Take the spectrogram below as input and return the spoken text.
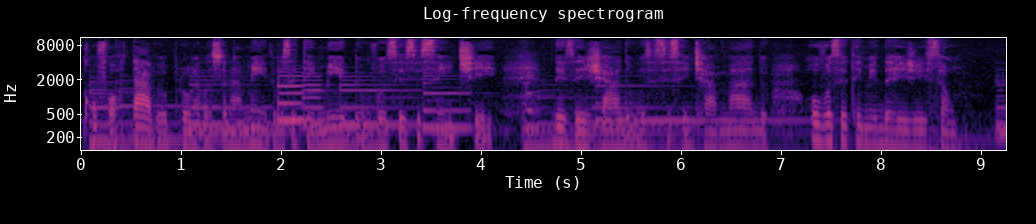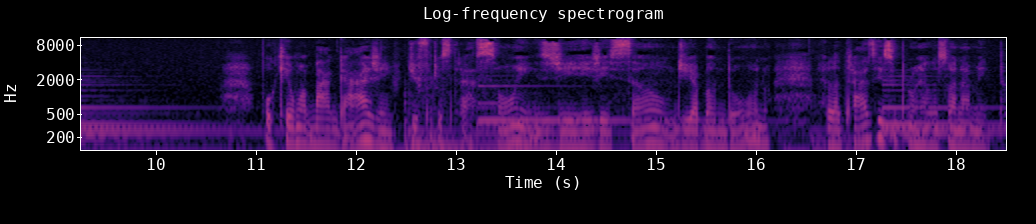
confortável para um relacionamento? Você tem medo? Você se sente desejado? Você se sente amado? Ou você tem medo da rejeição? Porque uma bagagem de frustrações, de rejeição, de abandono, ela traz isso para um relacionamento.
